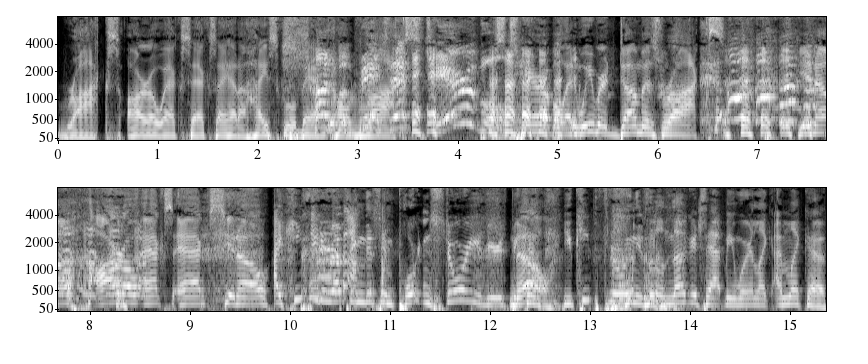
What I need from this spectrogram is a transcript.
Rocks R O X X. I had a high school band called Rocks. That's terrible. That's terrible, and we were dumb as rocks. you know, R O X X. You know, I keep interrupting this important story of yours because No. you keep throwing these little nuggets at me where like I'm like a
